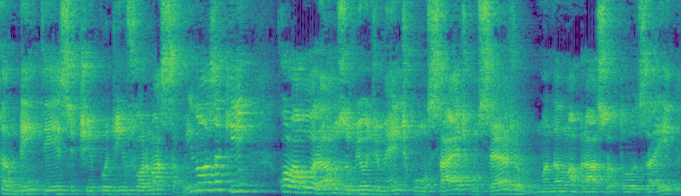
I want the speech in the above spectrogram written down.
também ter esse tipo de informação. E nós aqui colaboramos humildemente com o site, com o Sérgio, mandando um abraço a todos aí,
